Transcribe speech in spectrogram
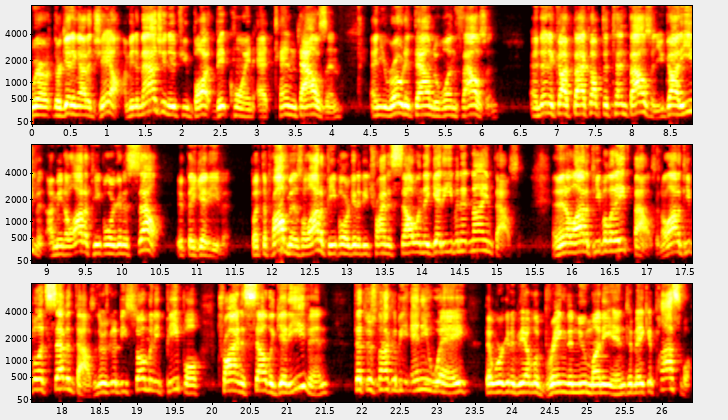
where they're getting out of jail. I mean, imagine if you bought Bitcoin at 10,000 and you wrote it down to 1,000 and then it got back up to 10,000. You got even. I mean, a lot of people are going to sell if they get even. But the problem is a lot of people are going to be trying to sell when they get even at 9,000. And then a lot of people at 8,000, a lot of people at 7,000. There's going to be so many people trying to sell to get even that there's not going to be any way that we're going to be able to bring the new money in to make it possible.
